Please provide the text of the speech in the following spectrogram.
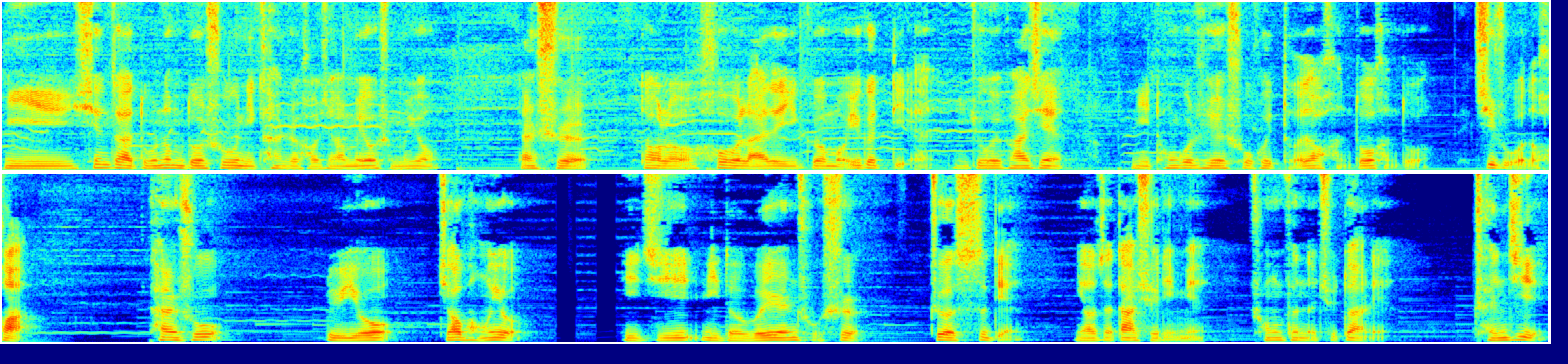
你现在读那么多书，你看着好像没有什么用，但是到了后来的一个某一个点，你就会发现，你通过这些书会得到很多很多。记住我的话，看书、旅游、交朋友，以及你的为人处事，这四点你要在大学里面充分的去锻炼。成绩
